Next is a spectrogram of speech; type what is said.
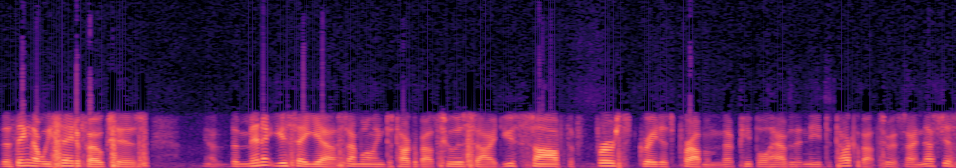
the thing that we say to folks is you know, the minute you say yes, I'm willing to talk about suicide, you solve the first greatest problem that people have that need to talk about suicide, and that's just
